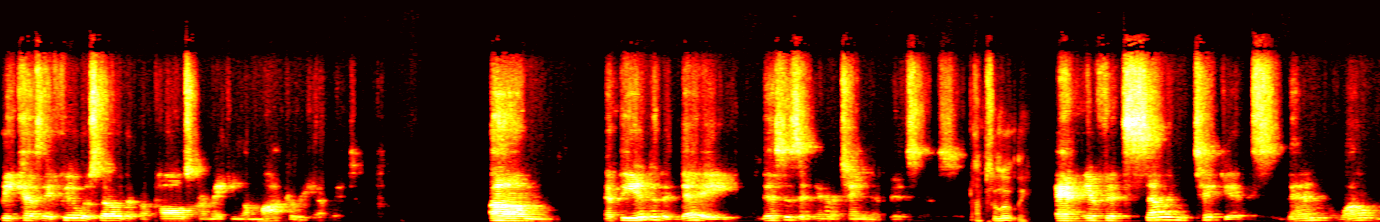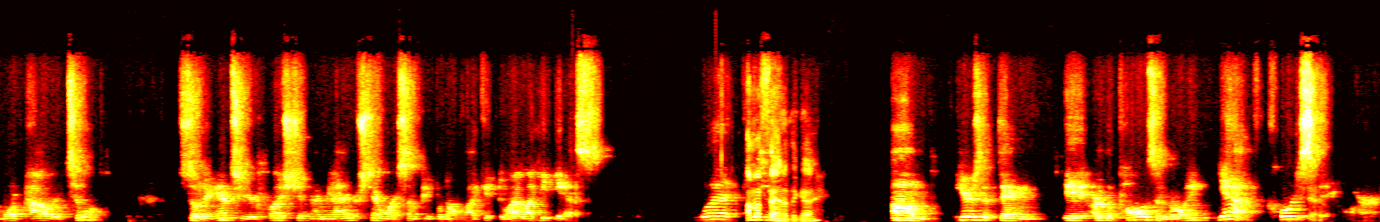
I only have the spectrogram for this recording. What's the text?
because they feel as though that the Pauls are making a mockery of it. Um, at the end of the day, this is an entertainment business. Absolutely. And if it's selling tickets, then, well, more power to them. So to answer your question, I mean, I understand why some people don't like it. Do I like it? Yes. What? I'm a fan of the guy. Um, here's the thing: it, are the Pauls annoying? Yeah, of course Yeah. they are.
